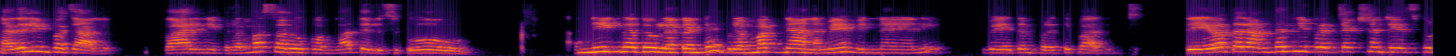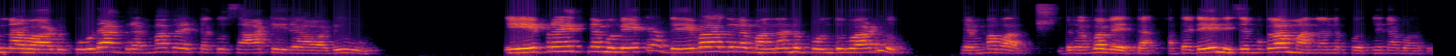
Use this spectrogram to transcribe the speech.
కదిలింపజాలి వారిని బ్రహ్మ స్వరూపంగా తెలుసుకో. అన్ని గ్రతువుల కంటే బ్రహ్మజ్ఞానమే మిన్నయని వేదం ప్రతిపాదించింది. దేవతలందరినీ ప్రత్యక్షం చేసుకున్న వాడు కూడా బ్రహ్మవేత్తకు సాటి రాడు. ఏ ప్రయత్నము లేక దేవాదుల మన్నను పొందువాడు బ్రహ్మవాడు బ్రహ్మవేత్త. అతడే నిజముగా మన్నను పొందినవాడు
